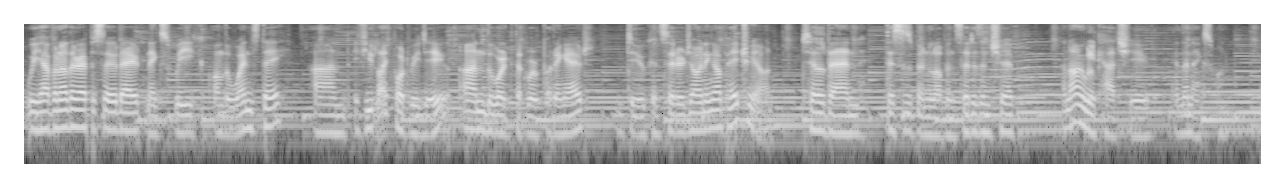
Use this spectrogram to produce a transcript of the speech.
We have another episode out next week on the Wednesday. And if you like what we do and the work that we're putting out, do consider joining our Patreon. Till then, this has been Love and Citizenship, and I will catch you in the next one.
